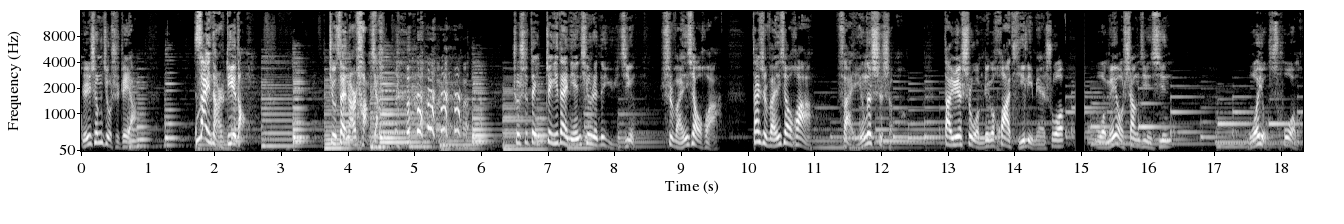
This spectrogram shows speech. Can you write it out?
人生就是这样，在哪儿跌倒。”就在哪儿躺下，这是这这一代年轻人的语境，是玩笑话，但是玩笑话反映的是什么？大约是我们这个话题里面说，我没有上进心，我有错吗？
